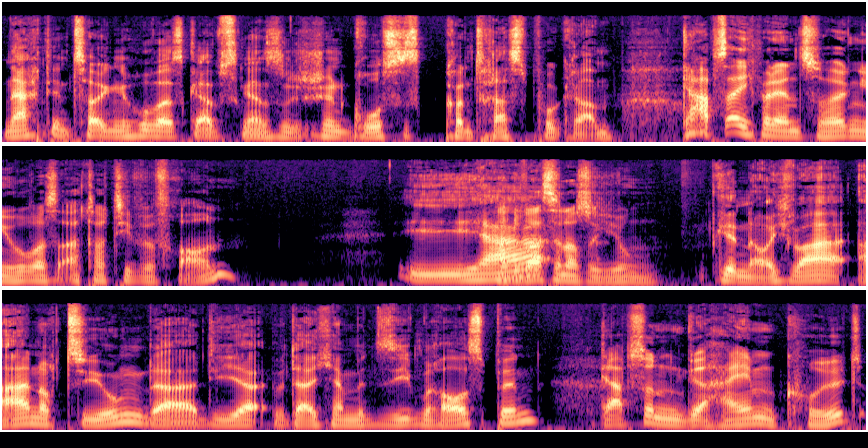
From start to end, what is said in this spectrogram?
Nach den Zeugen Jehovas gab es ein ganz schön großes Kontrastprogramm. Gab es eigentlich bei den Zeugen Jehovas attraktive Frauen? Ja, Ah, du warst ja noch so jung. genau. Ich war A, noch zu jung, da, die, da ich ja mit sieben raus bin. Gab es so einen geheimen Kult,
